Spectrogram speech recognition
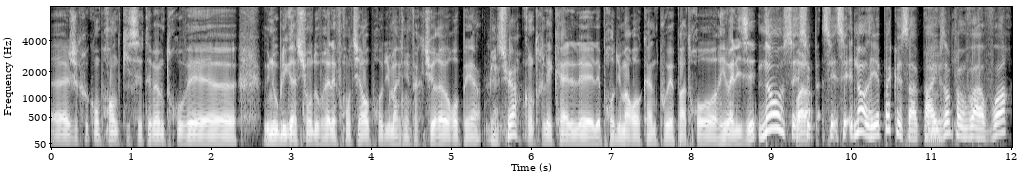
Euh, j'ai cru comprendre qu'il s'était même trouvé euh, une obligation d'ouvrir les frontières aux produits manufacturés européens. Bien sûr. Contre lesquels les, produits marocains ne pouvaient pas trop rivaliser. Non, il n'y a pas que ça. Par mm. exemple, on va avoir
